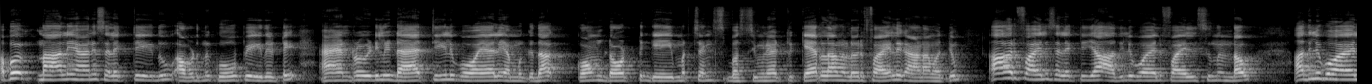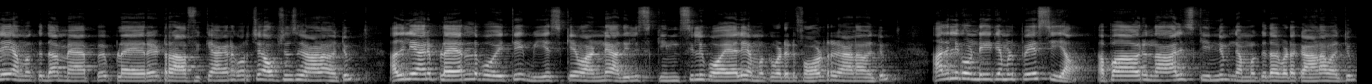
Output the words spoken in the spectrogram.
അപ്പോൾ നാല് ഞാൻ സെലക്ട് ചെയ്തു. അവിടുന്ന് കോപ്പി ചെയ്തിട്ട് ആൻഡ്രോയിഡിൽ ഡാറ്റയിൽ പോയാൽ നമുക്കിതാ കോം ഡോട്ട് ഗെയിമർ ചങ്സ് ബസ് സിമുലേറ്റർ കേരള എന്നുള്ള ഒരു ഫയൽ കാണാൻ പറ്റും. ആ ഒരു ഫയൽ സെലക്ട് ചെയ്യുക അതിൽ പോയാൽ ഫയൽസ് എന്നുണ്ടാവും അതിൽ പോയാൽ നമുക്ക് ഇതാ മാപ്പ് പ്ലെയർ ട്രാഫിക് അങ്ങനെ കുറച്ച് ഓപ്ഷൻസ് കാണാൻ പറ്റും. അതിൽ ഞാൻ പ്ലെയറിൽ പോയിട്ട് ബി എസ് കെ വണ്ണ് അതിൽ സ്കിൻസിൽ പോയാൽ നമുക്ക് ഇവിടെ ഒരു ഫോൾഡർ കാണാൻ പറ്റും. അതിൽ കൊണ്ടുപോയിട്ട് നമ്മൾ പേസ്റ്റ് ചെയ്യാം. അപ്പോൾ ആ ഒരു നാല് സ്കിന്നും നമുക്കിത് ഇവിടെ കാണാൻ പറ്റും.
